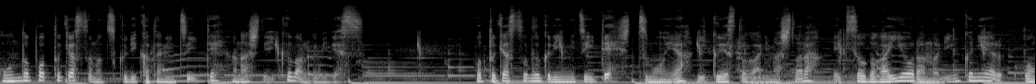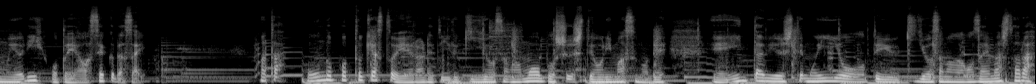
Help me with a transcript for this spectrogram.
温度ポッドキャストの作り方について話していく番組です。ポッドキャスト作りについて質問やリクエストがありましたら、エピソード概要欄のリンクにあるフォームよりお問い合わせください。また、オウンドポッドキャストをやられている企業様も募集しておりますので、えインタビューしてもいいよという企業様がございましたら、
